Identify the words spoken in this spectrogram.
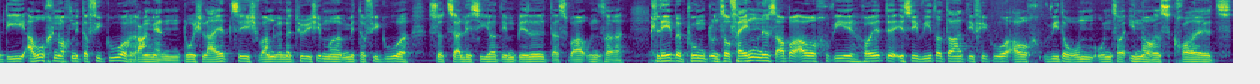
die auch noch mit der Figur rangen. Durch Leipzig waren wir natürlich immer mit der Figur sozialisiert im Bild. Das war unser Klebepunkt, unser Verhängnis, aber auch wie heute ist sie wieder da, die Figur, auch wiederum unser inneres Kreuz.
